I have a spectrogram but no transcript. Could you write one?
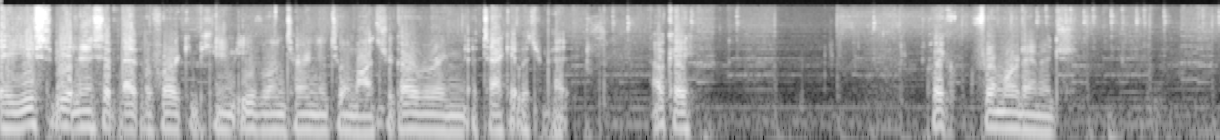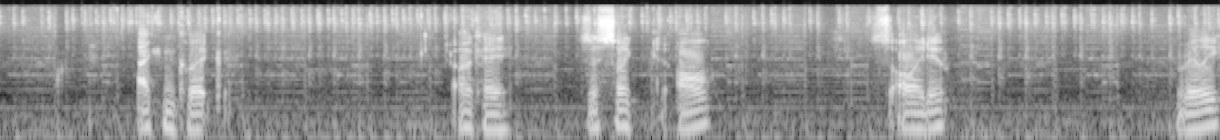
it used to be an innocent pet before it became evil and turned into a monster. Go over and attack it with your pet. Okay. Click for more damage. I can click. Okay. Is this like all? This is all I do? Really?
